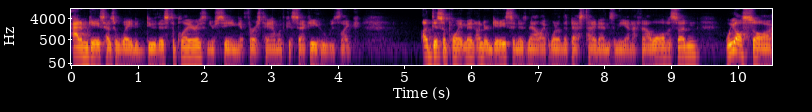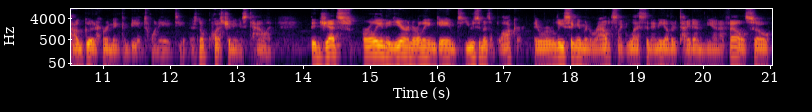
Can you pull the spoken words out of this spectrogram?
Adam Gase has a way to do this to players, and you're seeing it firsthand with Gesicki, who was like a disappointment under Gase and is now like one of the best tight ends in the NFL all of a sudden we all saw how good Herndon can be in 2018. There's no questioning his talent. The Jets, early in the year and early in games, used him as a blocker. They were releasing him in routes like less than any other tight end in the NFL. So,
